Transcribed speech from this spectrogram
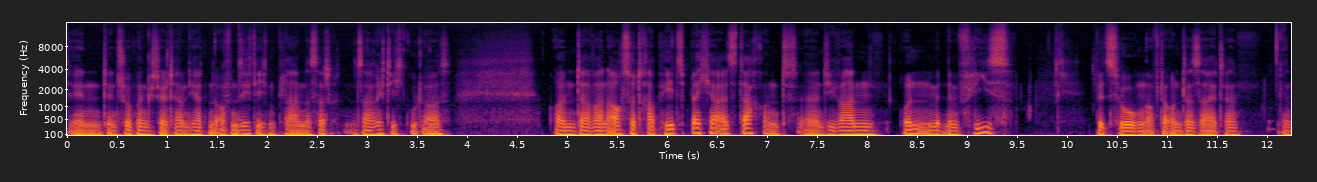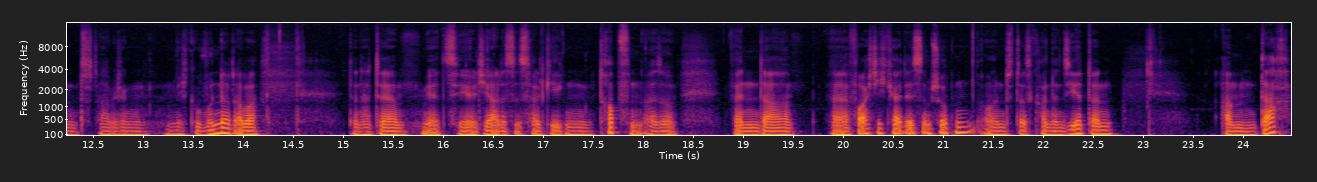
den, den Schuppen gestellt haben, die hatten offensichtlich einen Plan, das sah richtig gut aus. Und da waren auch so Trapezbleche als Dach und äh, die waren unten mit einem Vlies bezogen auf der Unterseite. Und da habe ich dann mich gewundert, aber dann hat er mir erzählt, ja, das ist halt gegen Tropfen. Also wenn da äh, Feuchtigkeit ist im Schuppen und das kondensiert dann am Dach,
